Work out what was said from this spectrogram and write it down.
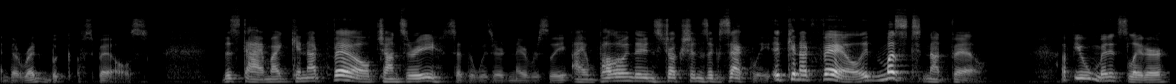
and the red book of spells. This time I cannot fail, Chancery, said the wizard nervously. I am following the instructions exactly. It cannot fail. It must not fail. A few minutes later,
